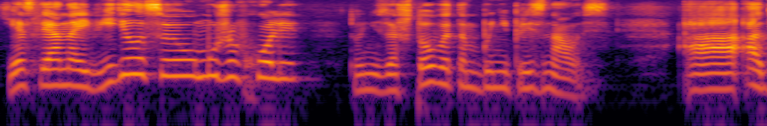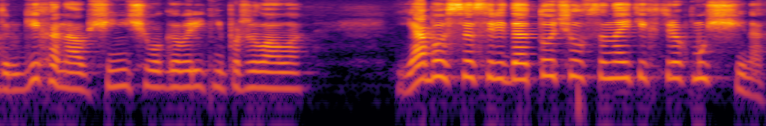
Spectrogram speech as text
Если она и видела своего мужа в холле, то ни за что в этом бы не призналась. А о других она вообще ничего говорить не пожелала. Я бы сосредоточился на этих трех мужчинах,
